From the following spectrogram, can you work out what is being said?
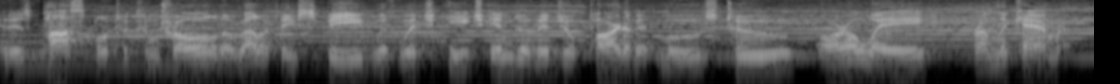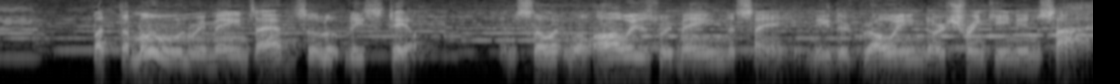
it is possible to control the relative speed with which each individual part of it moves to or away from the camera. But the moon remains absolutely still, and so it will always remain the same, neither growing nor shrinking in size.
